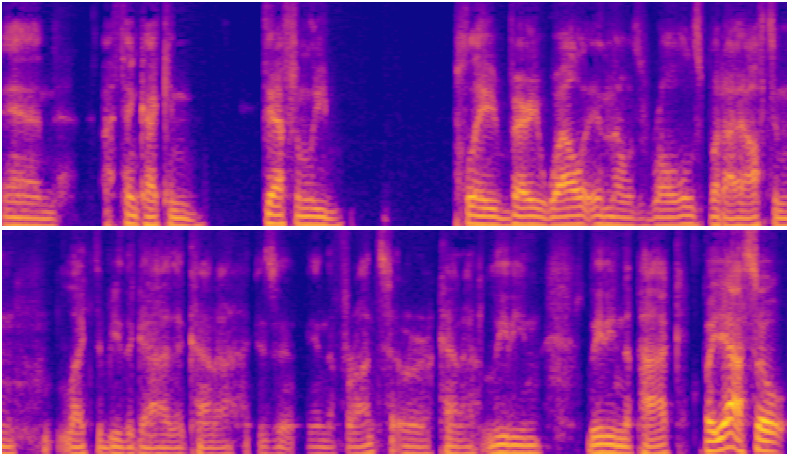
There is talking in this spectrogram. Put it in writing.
and i think i can definitely play very well in those roles, but I often like to be the guy that kind of is in the front or kind of leading leading the pack. But yeah, so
